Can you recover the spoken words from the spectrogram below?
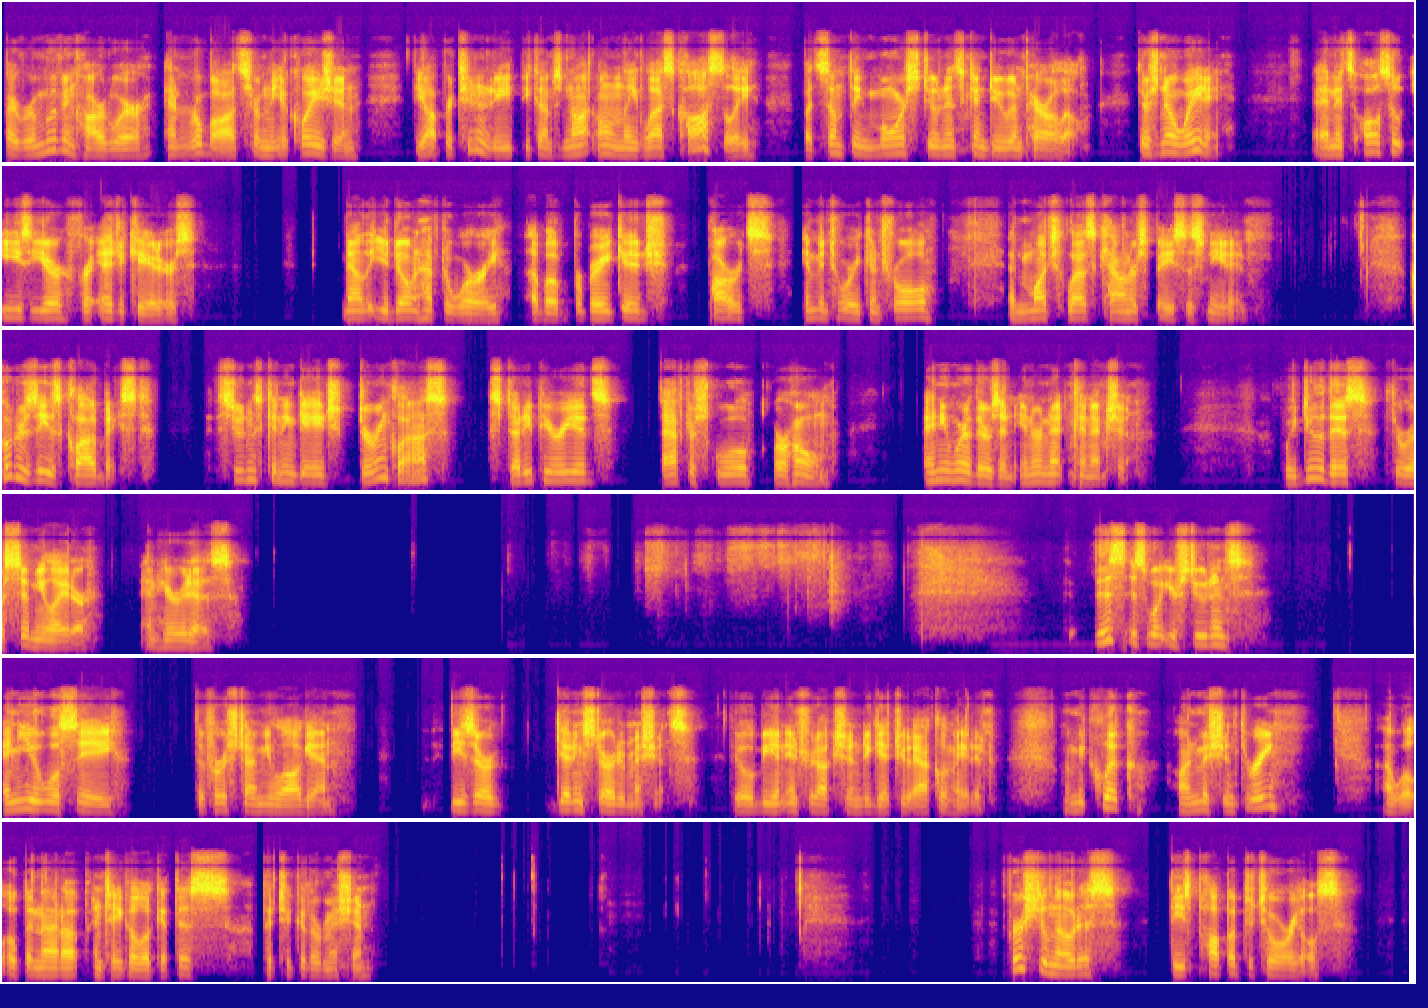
By removing hardware and robots from the equation, the opportunity becomes not only less costly, but something more students can do in parallel. There's no waiting. And it's also easier for educators now that you don't have to worry about breakage, parts, inventory control, and much less counter space is needed. Coder Z is cloud-based. Students can engage during class, study periods, after school, or home, anywhere there's an internet connection. We do this through a simulator, and here it is. This is what your students and you will see the first time you log in. These are getting started missions. There will be an introduction to get you acclimated. Let me click on mission three. I will open that up and take a look at this particular mission. First, you'll notice these pop-up tutorials.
